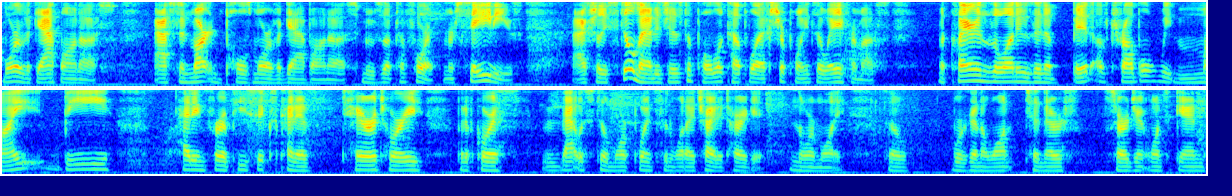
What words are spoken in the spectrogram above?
more of a gap on us. Aston Martin pulls more of a gap on us, moves up to fourth. Mercedes actually still manages to pull a couple extra points away from us. McLaren's the one who's in a bit of trouble. We might be heading for a P6 kind of territory, but of course, that was still more points than what I try to target normally. So we're going to want to nerf Sargent once again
